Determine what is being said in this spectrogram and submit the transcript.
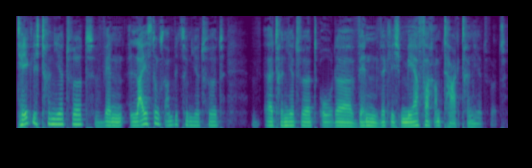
täglich trainiert wird, wenn leistungsambitioniert wird, äh, trainiert wird oder wenn wirklich mehrfach am Tag trainiert wird.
